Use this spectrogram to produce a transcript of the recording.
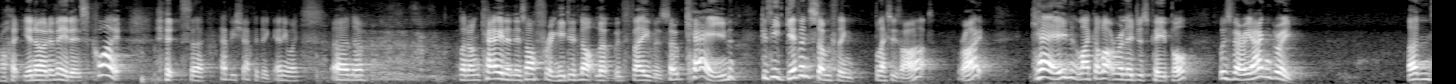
right, you know what I mean? It's quite, it's uh, heavy shepherding. Anyway, uh, no. But on Cain and his offering, he did not look with favor. So Cain, because he'd given something, bless his heart, right? Cain, like a lot of religious people, was very angry. And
